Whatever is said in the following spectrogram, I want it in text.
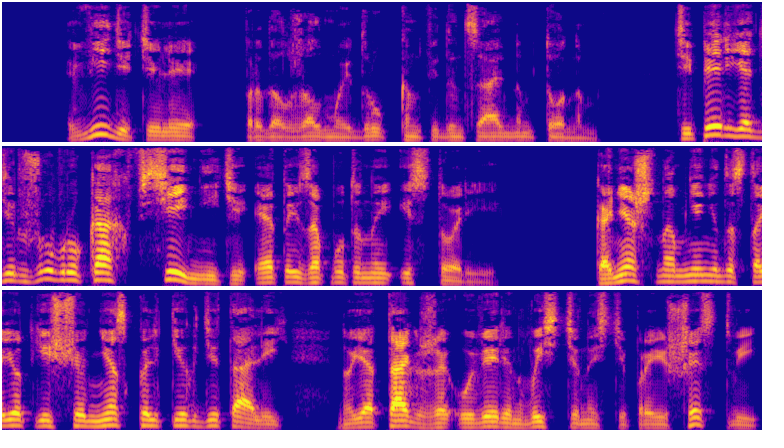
— Видите ли, — продолжал мой друг конфиденциальным тоном, — теперь я держу в руках все нити этой запутанной истории. Конечно, мне недостает еще нескольких деталей, но я также уверен в истинности происшествий,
